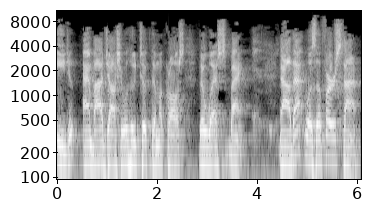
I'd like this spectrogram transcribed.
Egypt and by Joshua who took them across the west bank. Now that was the first time.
